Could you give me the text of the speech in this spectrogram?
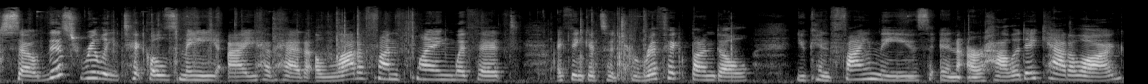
So this really tickles me. I have had a lot of fun playing with it. I think it's a terrific bundle. You can find these in our holiday catalog.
